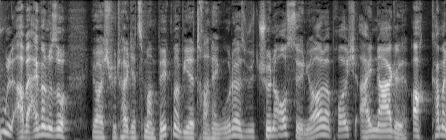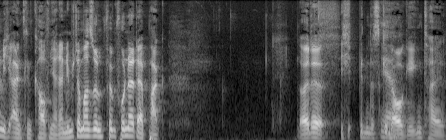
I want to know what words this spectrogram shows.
cool, aber einfach nur so, ja, ich würde halt jetzt mal ein Bild mal wieder dranhängen, oder? Es wird schön aussehen, ja, da brauche ich einen Nagel. Ach, kann man nicht einzeln kaufen, ja, dann nehme ich doch mal so einen 500er Pack. Leute, ich bin das Ja. genaue Gegenteil.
